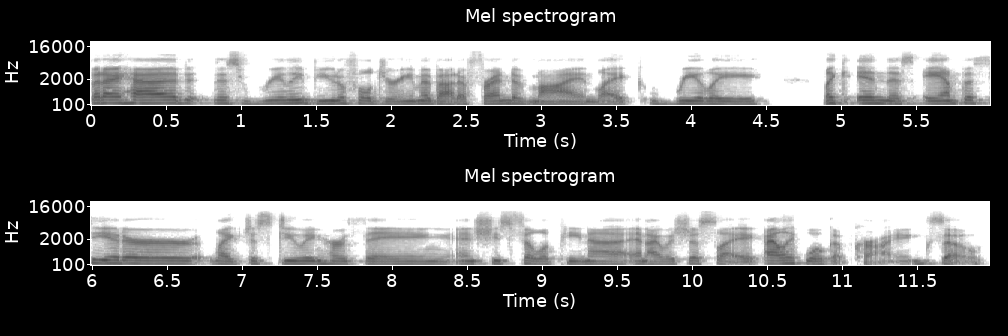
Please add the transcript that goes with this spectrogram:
but I had this really beautiful dream about a friend of mine, like really like in this amphitheater, like just doing her thing. And she's Filipina. And I was just like, I like woke up crying. So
